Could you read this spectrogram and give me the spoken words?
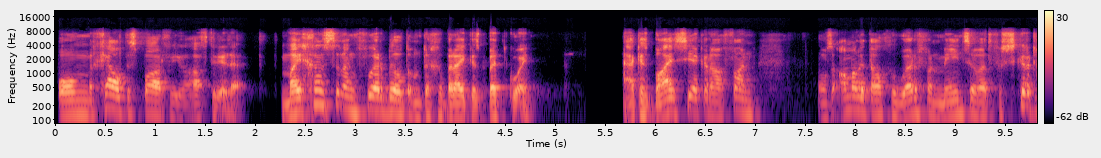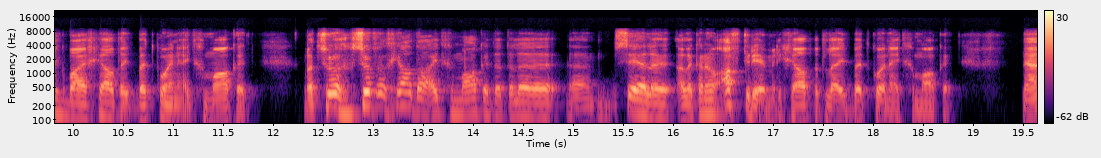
om geld te spaar vir jou aftrede. My gunsteling voorbeeld om te gebruik is Bitcoin. Ek is baie seker daarvan ons almal het al gehoor van mense wat verskriklik baie geld uit Bitcoin uitgemaak het. Wat so soveel geld daar uitgemaak het dat hulle ehm um, sê hulle hulle kan nou aftree met die geld wat hulle uit Bitcoin uitgemaak het. Nou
